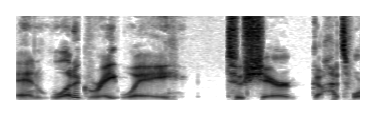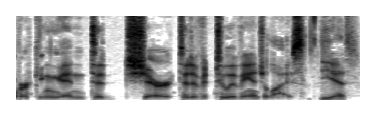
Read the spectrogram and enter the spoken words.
and what a great way to share God's work and, and to share to to evangelize. Yes.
